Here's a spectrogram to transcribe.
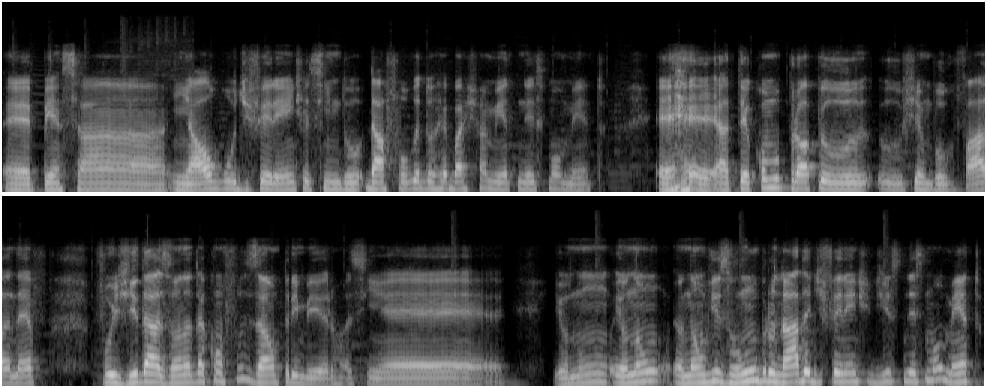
é, pensar em algo diferente assim do, da fuga do rebaixamento nesse momento. É, até como o próprio Luxemburgo fala, né? Fugir da zona da confusão primeiro. Assim, é eu não, eu não, eu não vislumbro nada diferente disso nesse momento.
